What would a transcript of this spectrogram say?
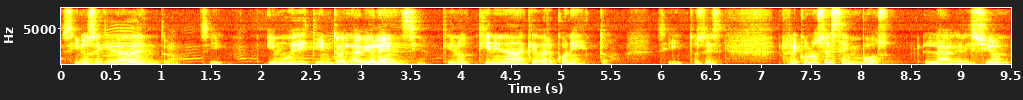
si no se queda adentro. ¿sí? Y muy distinto es la violencia, que no tiene nada que ver con esto. ¿sí? Entonces, ¿reconoces en vos la agresión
